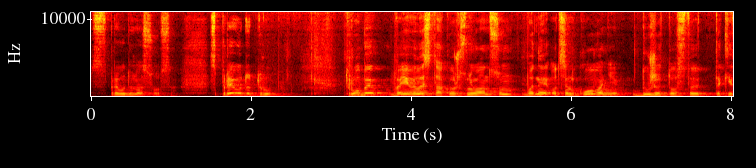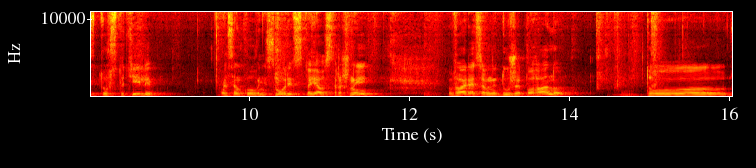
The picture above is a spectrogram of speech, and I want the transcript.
З приводу насоса. З приводу труб. Труби виявились також з нюансом. Вони оцинковані, дуже товсто, такі товстотілі. Оцинковані. Сморід стояв страшний. Варяться вони дуже погано. То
